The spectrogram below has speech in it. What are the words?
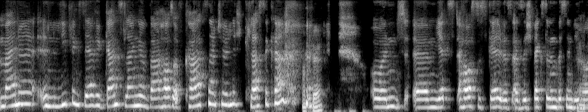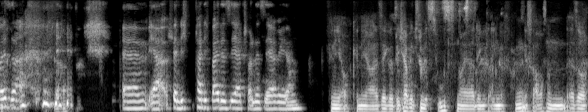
meine äh, Lieblingsserie ganz lange war House of Cards natürlich, Klassiker. Okay. Und ähm, jetzt Haus des Geldes. Also ich wechsle ein bisschen die ja. Häuser. Ja, ähm, ja ich, fand ich beide sehr tolle Serien. Finde ich auch genial, sehr gut. Ich habe jetzt mit Suits neuerdings angefangen. Ist auch ein, also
